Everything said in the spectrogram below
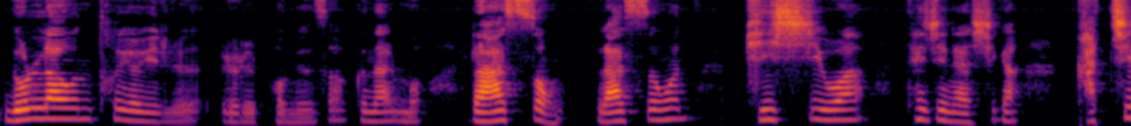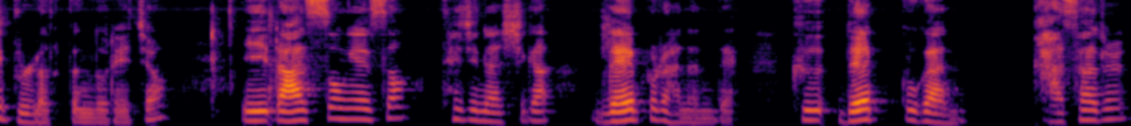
놀라운 토요일을 보면서 그날 뭐 라송, 라송은 비 씨와 태진아 씨가 같이 불렀던 노래죠. 이 라송에서 태진아 씨가 랩을 하는데 그 랩 구간 가사를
